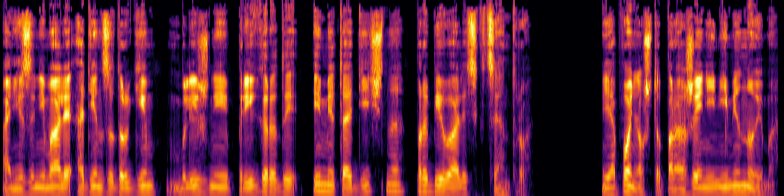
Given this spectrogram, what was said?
Они занимали один за другим ближние пригороды и методично пробивались к центру. Я понял, что поражение неминуемо,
